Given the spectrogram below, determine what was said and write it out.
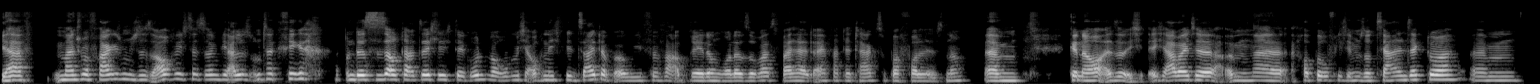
Ja, manchmal frage ich mich das auch, wie ich das irgendwie alles unterkriege. Und das ist auch tatsächlich der Grund, warum ich auch nicht viel Zeit habe irgendwie für Verabredungen oder sowas, weil halt einfach der Tag super voll ist. Ne? Ähm, genau, also ich, ich arbeite ähm, hauptberuflich im sozialen Sektor. Ähm,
